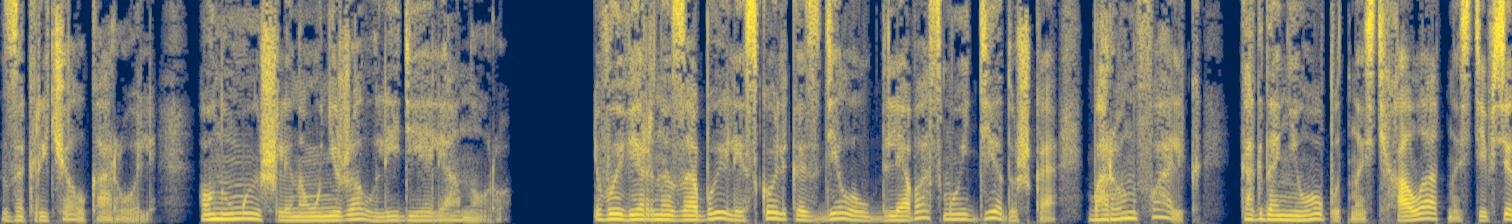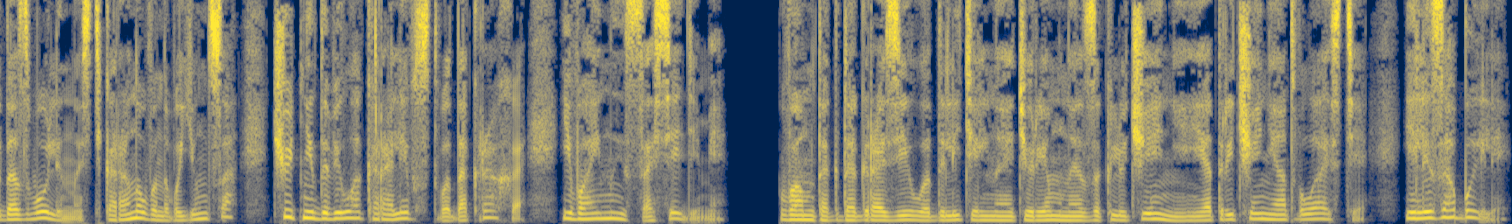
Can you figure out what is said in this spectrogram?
закричал король. Он умышленно унижал леди Элеонору. Вы верно забыли, сколько сделал для вас мой дедушка, барон Фальк, когда неопытность, халатность и вседозволенность коронованного юнца чуть не довела королевство до краха и войны с соседями. Вам тогда грозило длительное тюремное заключение и отречение от власти, или забыли?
